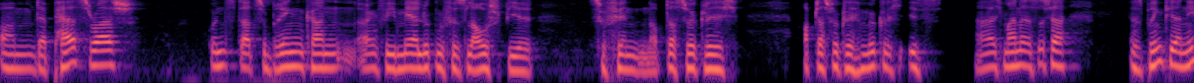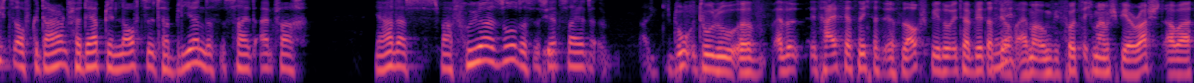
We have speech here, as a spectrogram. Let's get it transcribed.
ähm, der Pass Rush uns dazu bringen kann, irgendwie mehr Lücken fürs Laufspiel zu finden. Ob das wirklich, ob das wirklich möglich ist. Ja, ich meine, es ist ja, es bringt ja nichts auf Gedeih und Verderb den Lauf zu etablieren. Das ist halt einfach, ja, das war früher so, das ist jetzt halt Du, du, du, äh, also es heißt jetzt nicht, dass ihr das Laufspiel so etabliert, dass nee. ihr auf einmal irgendwie 40 Mal im Spiel rusht, aber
